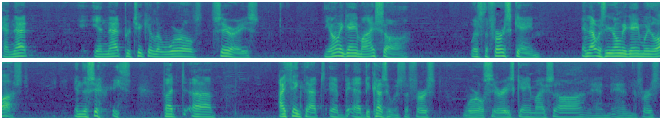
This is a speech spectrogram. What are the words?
and that, in that particular World Series, the only game I saw was the first game, and that was the only game we lost in the series. But uh, I think that uh, uh, because it was the first World Series game I saw, and, and the first,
